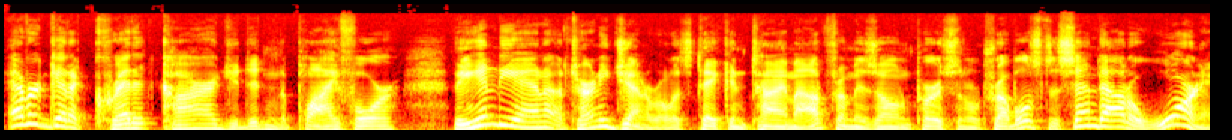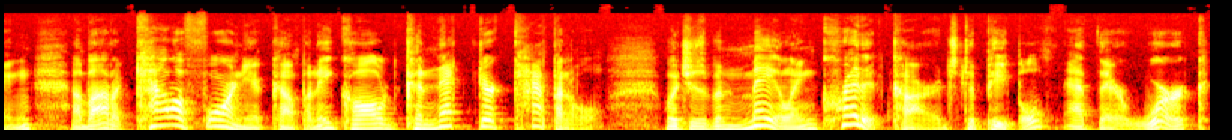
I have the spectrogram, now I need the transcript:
Ever get a credit card you didn't apply for? The Indiana Attorney General has taken time out from his own personal troubles to send out a warning about a California company called Connector Capital, which has been mailing credit cards to people at their work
